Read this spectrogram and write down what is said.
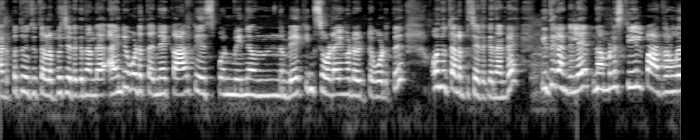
അടുപ്പത്ത് വെച്ച് തിളപ്പിച്ചെടുക്കുന്നുണ്ട്. അതിന്റെ കൂടെ തന്നെ കാൽ ടീസ്പൂൺ പിന്നെ ബേക്കിംഗ് സോഡയും കൂടെ ഇട്ട് കൊടുത്ത് ഒന്ന് തിളപ്പിച്ചെടുക്കുന്നുണ്ട്. ഇത് കണ്ടില്ലേ? നമ്മൾ സ്റ്റീൽ പാത്രങ്ങൾ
